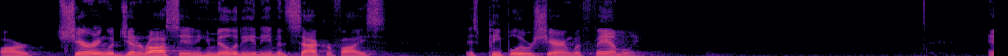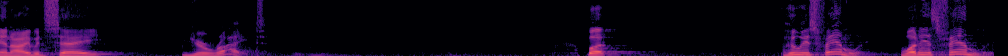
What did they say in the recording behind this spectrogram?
are sharing with generosity and humility and even sacrifice is people who are sharing with family. And I would say, you're right. But who is family? What is family?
